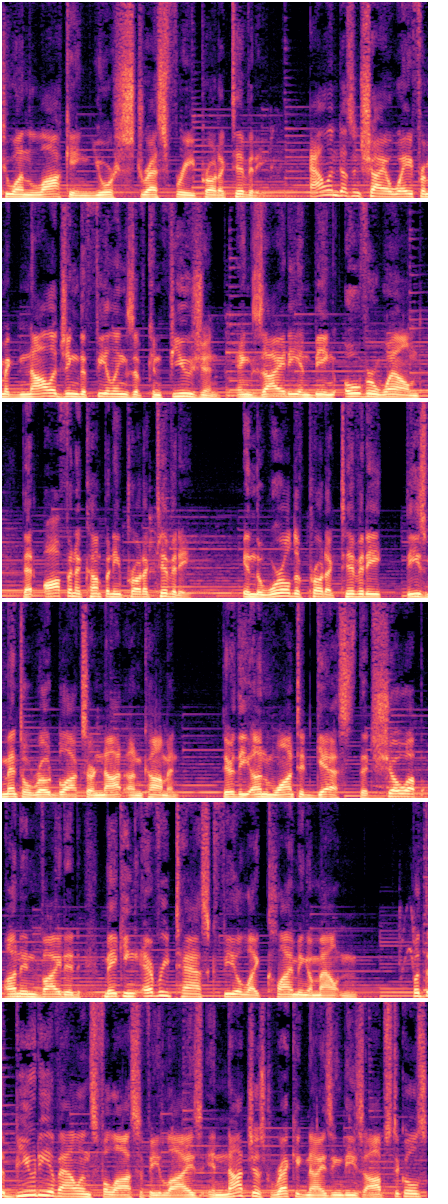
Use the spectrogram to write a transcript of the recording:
to unlocking your stress-free productivity. Allen doesn't shy away from acknowledging the feelings of confusion, anxiety, and being overwhelmed that often accompany productivity. In the world of productivity, these mental roadblocks are not uncommon. They're the unwanted guests that show up uninvited, making every task feel like climbing a mountain. But the beauty of Allen's philosophy lies in not just recognizing these obstacles,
